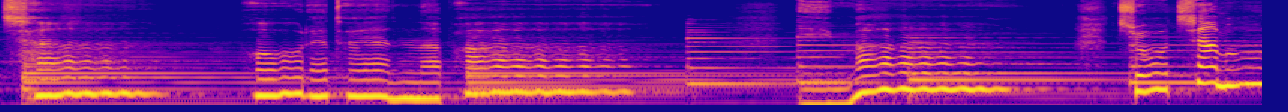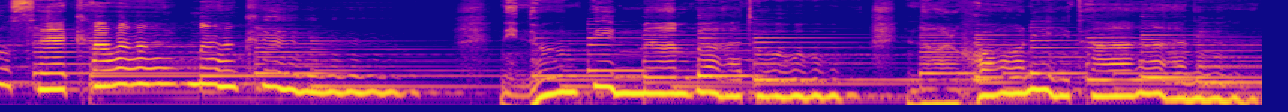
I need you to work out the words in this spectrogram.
참 오래됐나 봐. 이 말 조차 무색할 만큼 봐도 널 훤히 다는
